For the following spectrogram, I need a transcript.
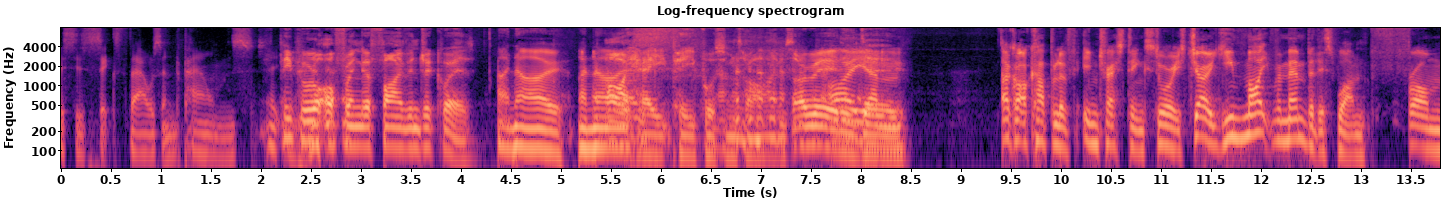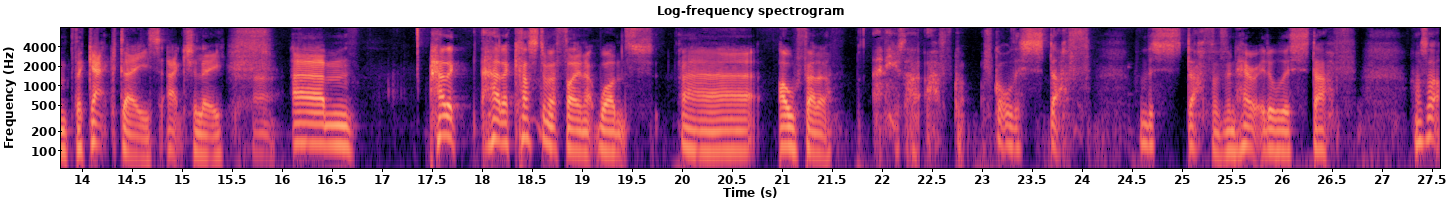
this is six thousand pounds. People are offering her 500 quid. I know, I know. I hate people sometimes. I really I, do. um, I got a couple of interesting stories. Joe, you might remember this one from the GAC days. Actually, um, had a had a customer phone up once, uh, old fella, and he was like, "I've got I've got all this stuff, all this stuff. I've inherited all this stuff." I was like,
